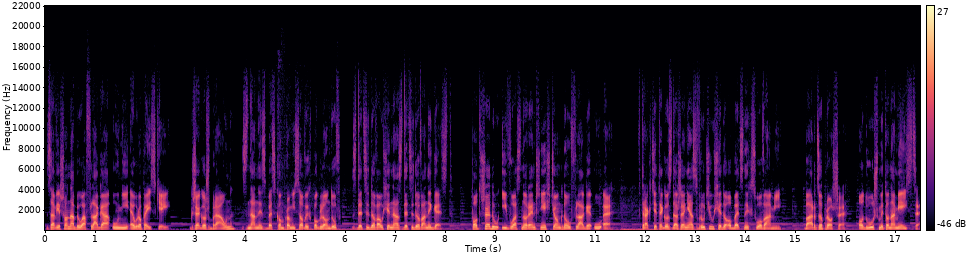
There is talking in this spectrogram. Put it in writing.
zawieszona była flaga Unii Europejskiej. Grzegorz Braun, znany z bezkompromisowych poglądów, zdecydował się na zdecydowany gest. Podszedł i własnoręcznie ściągnął flagę UE. W trakcie tego zdarzenia zwrócił się do obecnych słowami: Bardzo proszę, odłóżmy to na miejsce.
